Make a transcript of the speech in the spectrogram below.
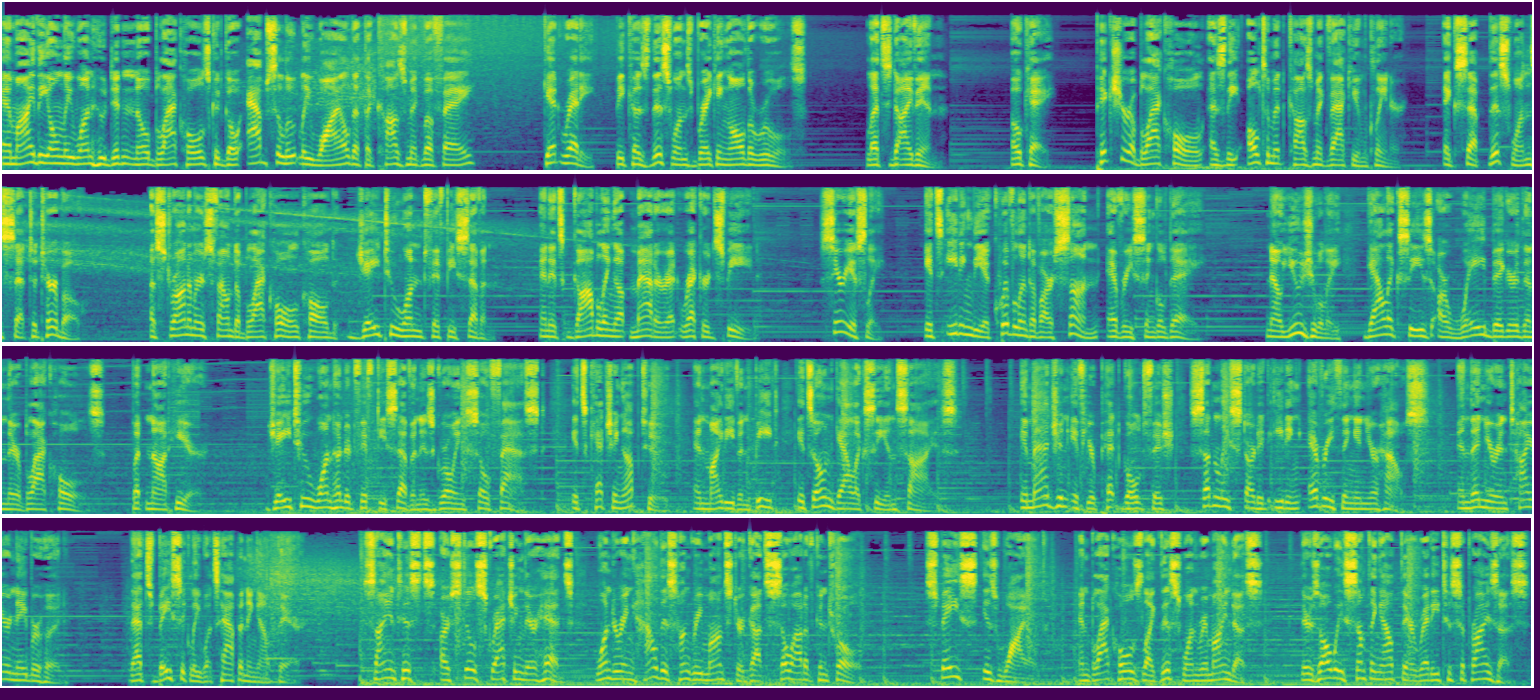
Am I the only one who didn't know black holes could go absolutely wild at the cosmic buffet? Get ready, because this one's breaking all the rules. Let's dive in. Okay, picture a black hole as the ultimate cosmic vacuum cleaner, except this one's set to turbo. Astronomers found a black hole called J2157, and it's gobbling up matter at record speed. Seriously, it's eating the equivalent of our sun every single day. Now usually, galaxies are way bigger than their black holes, but not here. J2157 is growing so fast, it's catching up to, and might even beat, its own galaxy in size. Imagine if your pet goldfish suddenly started eating everything in your house, and then your entire neighborhood. That's basically what's happening out there. Scientists are still scratching their heads, wondering how this hungry monster got so out of control. Space is wild, and black holes like this one remind us, there's always something out there ready to surprise us.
